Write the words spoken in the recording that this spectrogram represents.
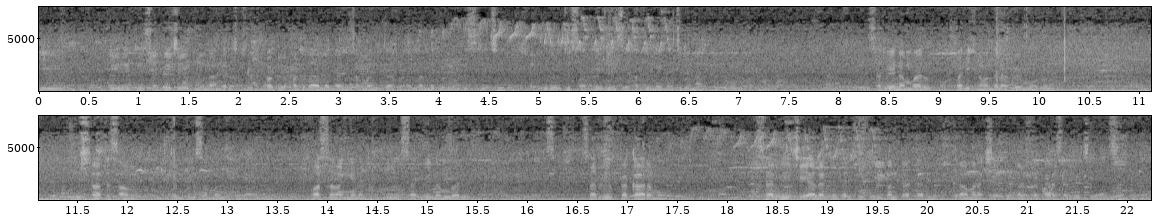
ఈ ఏదైతే సర్వే చేయకముందు అందరి చుట్టుపక్కల పట్టదారులకు కానీ సంబంధిత వాళ్ళందరికీ నోటీసులు ఇచ్చి ఈరోజు సర్వే చేసి హద్దు నిర్ణయించడం సర్వే నెంబర్ పదిహేను వందల అరవై మూడు విశ్వనాథ స్వామి టెంపుల్కి సంబంధించిన వాస్తవంగా ఏంటంటే ఈ సర్వే నెంబర్ సర్వే ప్రకారము సర్వే చేయాలంటే దానికి కూపన్ ప్రకారం గ్రామ నక్షత్ర కూపన్ ప్రకారం సర్వే చేయాల్సి ఉంటుంది.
